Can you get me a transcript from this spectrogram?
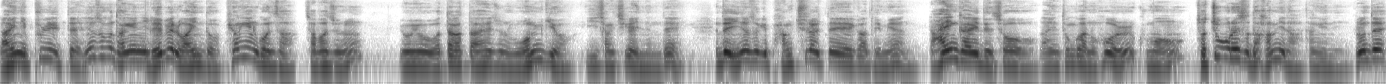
라인이 풀릴 때 이 녀석은 당연히 level winder 평행 권사 잡아주는 요요 왔다 갔다 해주는 웜기어 이 장치가 있는데 근데 이 녀석이 방출할 때가 되면 라인 가이드 저 라인 통과하는 홀 구멍 저쪽으로 해서 나갑니다 당연히. 그런데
